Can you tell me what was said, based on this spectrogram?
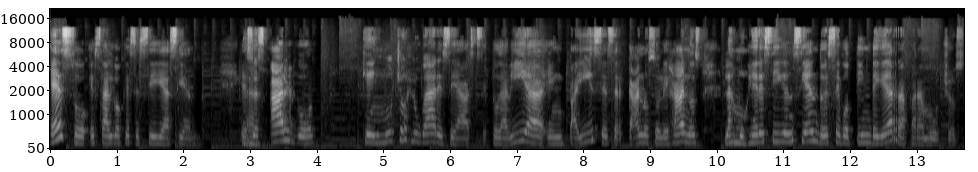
Eso es algo que se sigue haciendo. Eso es algo que en muchos lugares se hace. Todavía en países cercanos o lejanos, las mujeres siguen siendo ese botín de guerra para muchos.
